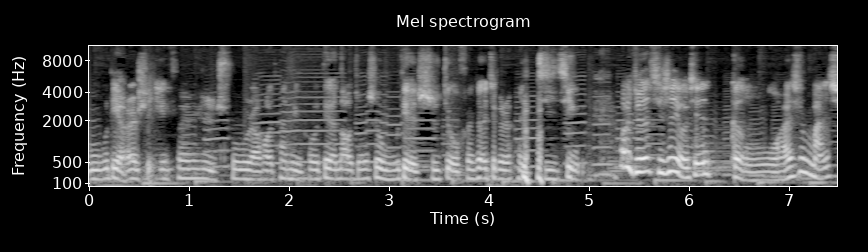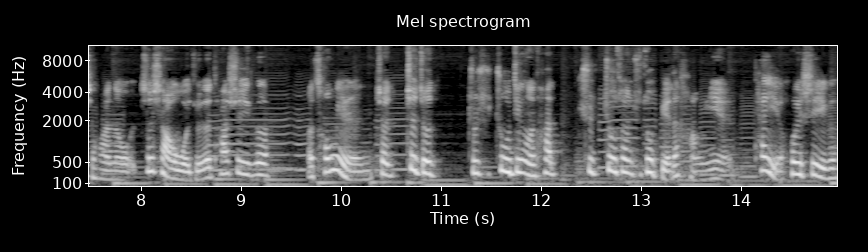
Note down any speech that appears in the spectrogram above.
五点二十一分日出，然后他女朋友定的闹钟是五点十九分，所以这个人很激进。我觉得其实有些梗我还是蛮喜欢的，我至少我觉得他是一个呃聪明人，这这就就是注定了他去就算去做别的行业，他也会是一个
